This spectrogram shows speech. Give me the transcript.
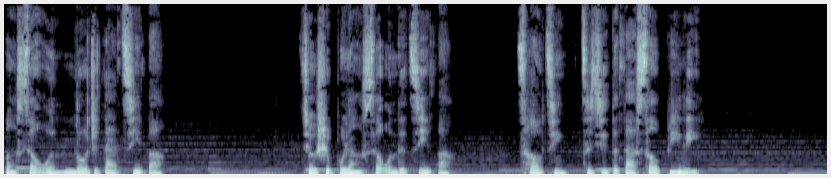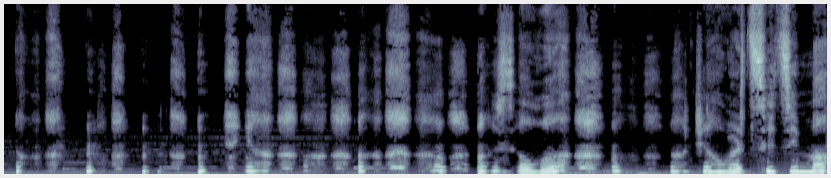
帮小文撸着大鸡巴，就是不让小文的鸡巴操进自己的大骚逼里。小文，这样玩刺激吗？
